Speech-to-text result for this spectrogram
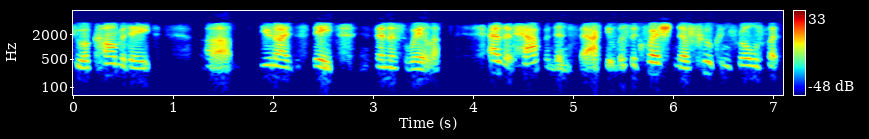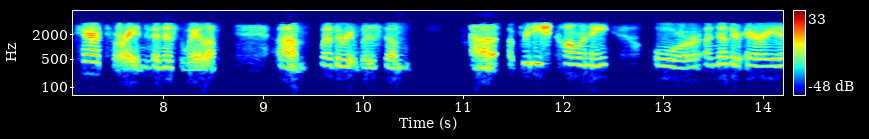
to accommodate uh, the United States in Venezuela. As it happened, in fact, it was a question of who controlled what territory in Venezuela, um, whether it was um, uh, a British colony or another area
